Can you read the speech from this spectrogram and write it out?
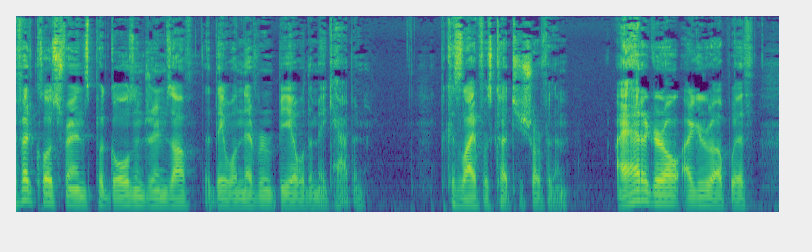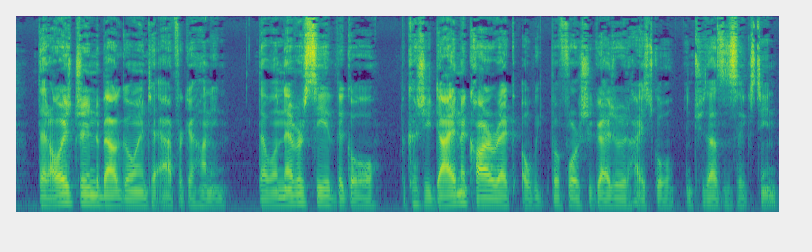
I've had close friends put goals and dreams off that they will never be able to make happen because life was cut too short for them. I had a girl I grew up with that always dreamed about going to Africa hunting that will never see the goal because she died in a car wreck a week before she graduated high school in 2016.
